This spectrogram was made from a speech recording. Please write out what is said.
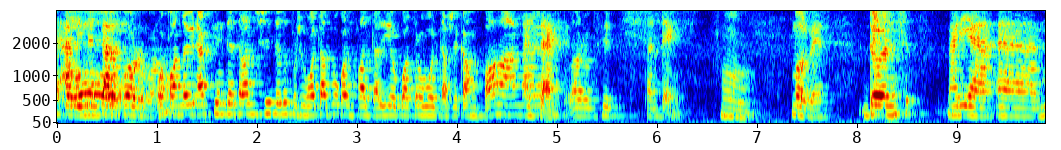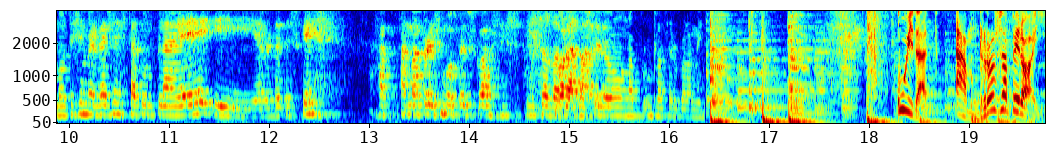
alimentar el morbo, O no? cuando hay un accidente de tránsito, pues igual tampoco hace falta dio cuatro vueltas de campana. Exacto. Claro, decir. T'entenc. hmm. Molt bé. Doncs, Maria, eh, moltíssimes gràcies, ha estat un plaer i la veritat és que ha- hem après moltes coses. Muchas Molt gracias, ha sido una- un placer para mí. Cuida't, amb Rosa Peroi,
